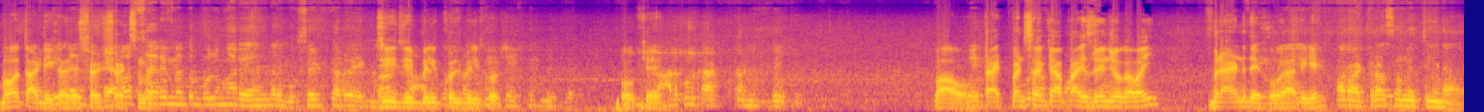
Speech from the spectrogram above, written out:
बहुत आर्टिकल है स्वेट शर्ट्स में। सारे मैं तो बोलूँगा रेहान भाई विज़िट करो एक जी, जी, बिल्कुल, बिल्कुल। ओके वाओ ट्रैक पैंट्स का क्या प्राइस रेंज होगा भाई? ब्रांड देखो यार ये। और 1800 में तीन आया।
